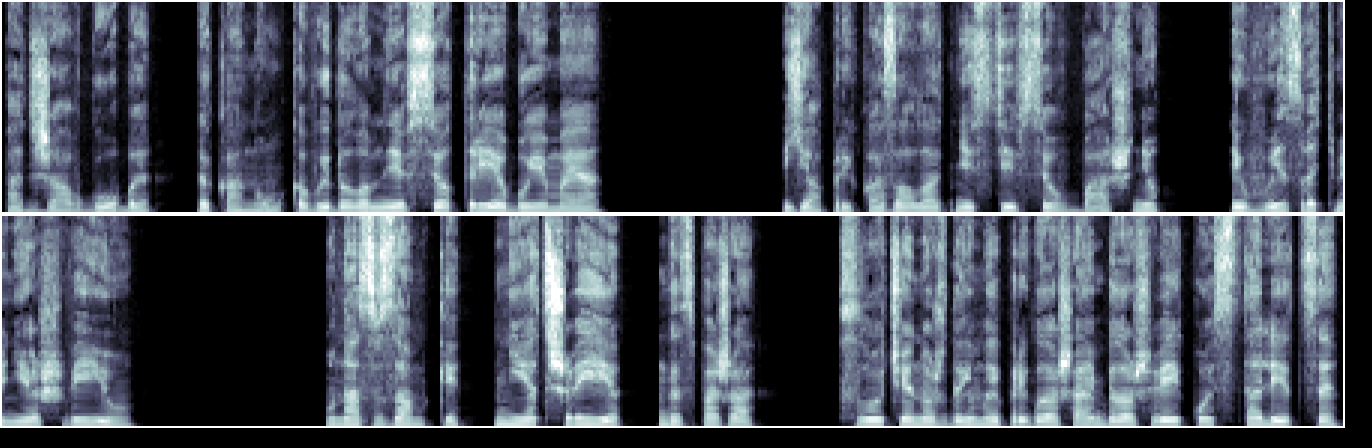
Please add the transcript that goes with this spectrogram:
Поджав губы, экономка выдала мне все требуемое. Я приказала отнести все в башню и вызвать мне швею. «У нас в замке нет швеи, госпожа», В случае нужды мы приглашаем белошвейку из столицы».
